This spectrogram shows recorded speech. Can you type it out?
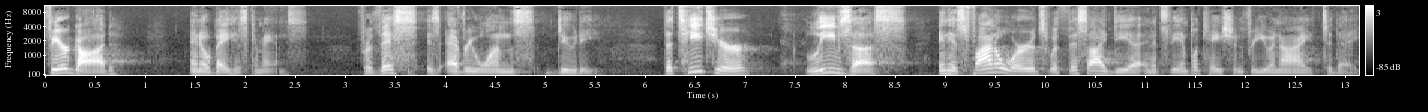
fear God and obey his commands, for this is everyone's duty. The teacher leaves us in his final words with this idea, and it's the implication for you and I today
